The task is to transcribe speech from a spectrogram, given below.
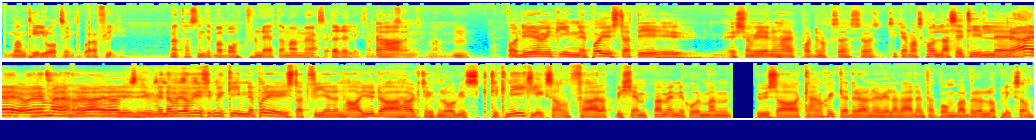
Man tillåts inte bara fly. Man tar sig inte bara bort från det, utan man möter Exakt. det liksom. på Ja. Man, mm. Och det är de mycket inne på just att det är ju, eftersom vi är i den här podden också, så tycker jag man ska hålla sig till eh, Ja, ja, jag militära- Ja, ja, visst, visst, Men de, de är mycket inne på det just att fienden har ju idag högteknologisk teknik liksom för att bekämpa människor. Man, USA kan skicka drönare över hela världen för att bomba bröllop liksom.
